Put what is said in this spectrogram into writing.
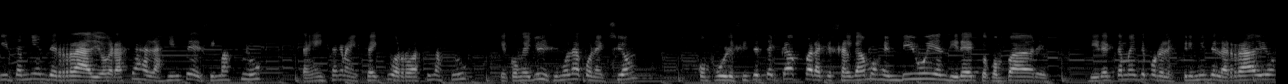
y también de radio, gracias a la gente de Cima Flu, está en Instagram y Facebook, arroba Cima Flu, que con ellos hicimos la conexión con Publicite TK para que salgamos en vivo y en directo, compadre directamente por el streaming de la radio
